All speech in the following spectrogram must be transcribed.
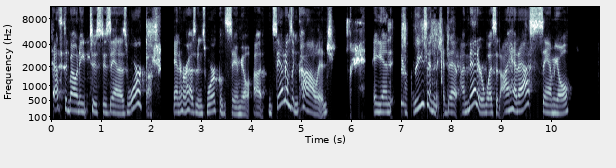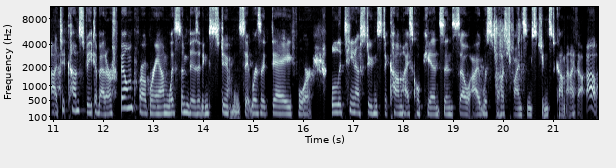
testimony to Suzanna's work and her husband's work with Samuel. Uh, Samuel's in college, and the reason that I met her was that I had asked Samuel uh, to come speak about our film program with some visiting students. It was a day for Latino students to come, high school kids. And so I was supposed to find some students to come. And I thought, oh,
